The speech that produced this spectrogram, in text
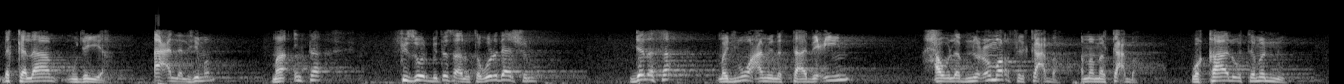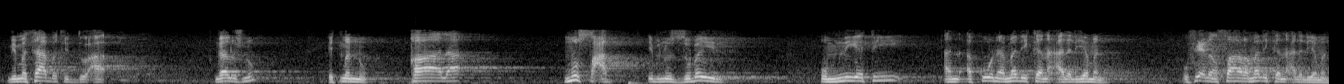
ده كلام مجيح. أعلى الهمم. ما أنت في زول بتسأله تقول ده شنو؟ جلس مجموعة من التابعين حول ابن عمر في الكعبة أمام الكعبة. وقالوا تمنوا بمثابة الدعاء. قالوا شنو؟ اتمنوا. قال مصعب ابن الزبير أمنيتي أن أكون ملكا على اليمن. وفعلا صار ملكا على اليمن.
